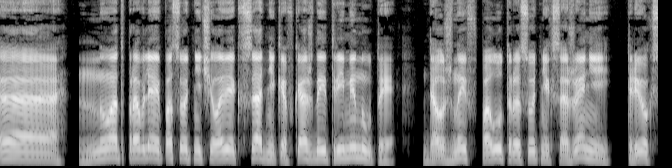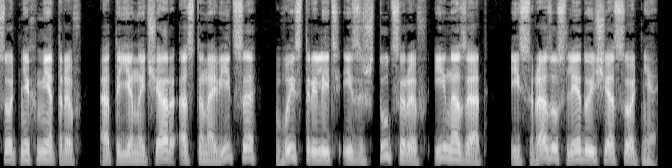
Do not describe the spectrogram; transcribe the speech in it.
а ну отправляй по сотне человек всадников каждые три минуты. Должны в полутора сотнях сажений, трех сотнях метров от янычар остановиться, выстрелить из штуцеров и назад, и сразу следующая сотня.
